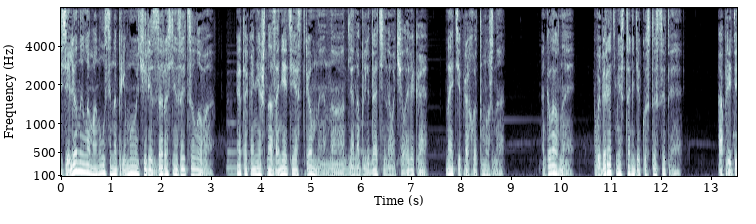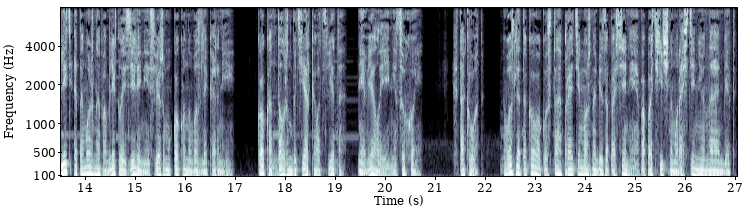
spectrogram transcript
Зеленый ломанулся напрямую через заросли Зайцелова. Это, конечно, занятие стрёмное, но для наблюдательного человека найти проход можно. Главное – выбирать места, где кусты сытые. Определить это можно по блеклой зелени и свежему кокону возле корней. Кокон должен быть яркого цвета, не вялый и не сухой. Так вот, возле такого куста пройти можно без опасения попасть хищному растению на обед.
